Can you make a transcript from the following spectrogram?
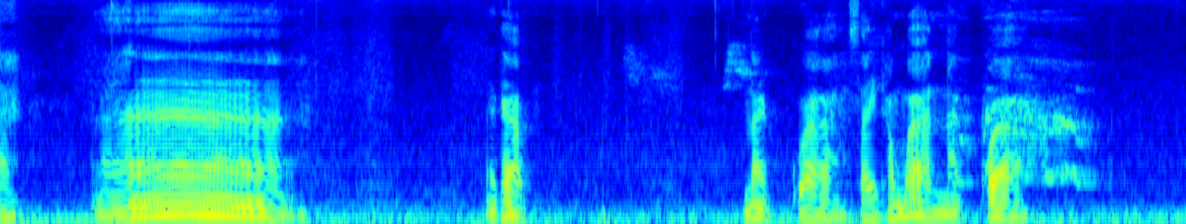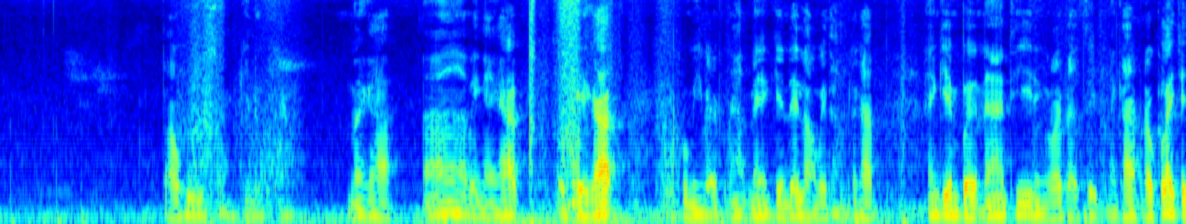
นะ อ่านะครับหนักกว่าใส่คำว่าหนักกว่าเต้าหู้สองกิโลกรัมนะครับอ่าเป็นไงครับ โอเคครับเดี๋ยวครูมีแบบฝึกหัดให้นักเรียนได้ลองไปทำนะครับให้นักเรียนเปิดหน้าที่ 180 นะครับ เราใกล้จะ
